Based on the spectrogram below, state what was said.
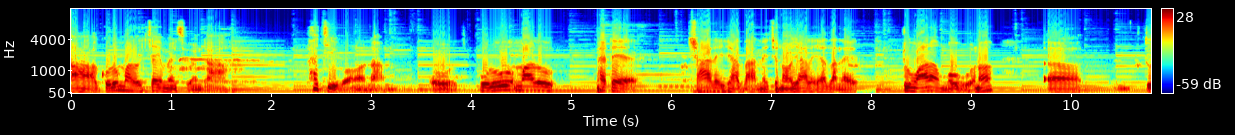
အာကိုတို့မတို့ကြိုက်မယ်ဆိုရင်ဒါဖတ်ကြည့်ပေါ့နော်ဒါဟိုကိုတို့အမတို့ဖတ်တဲ့ရှားတဲ့ရတာနဲ့ကျွန်တော်ရတဲ့ရတာနဲ့ တူမှတော့မဟုတ်ဘူးပေါ့နော်အာသူ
